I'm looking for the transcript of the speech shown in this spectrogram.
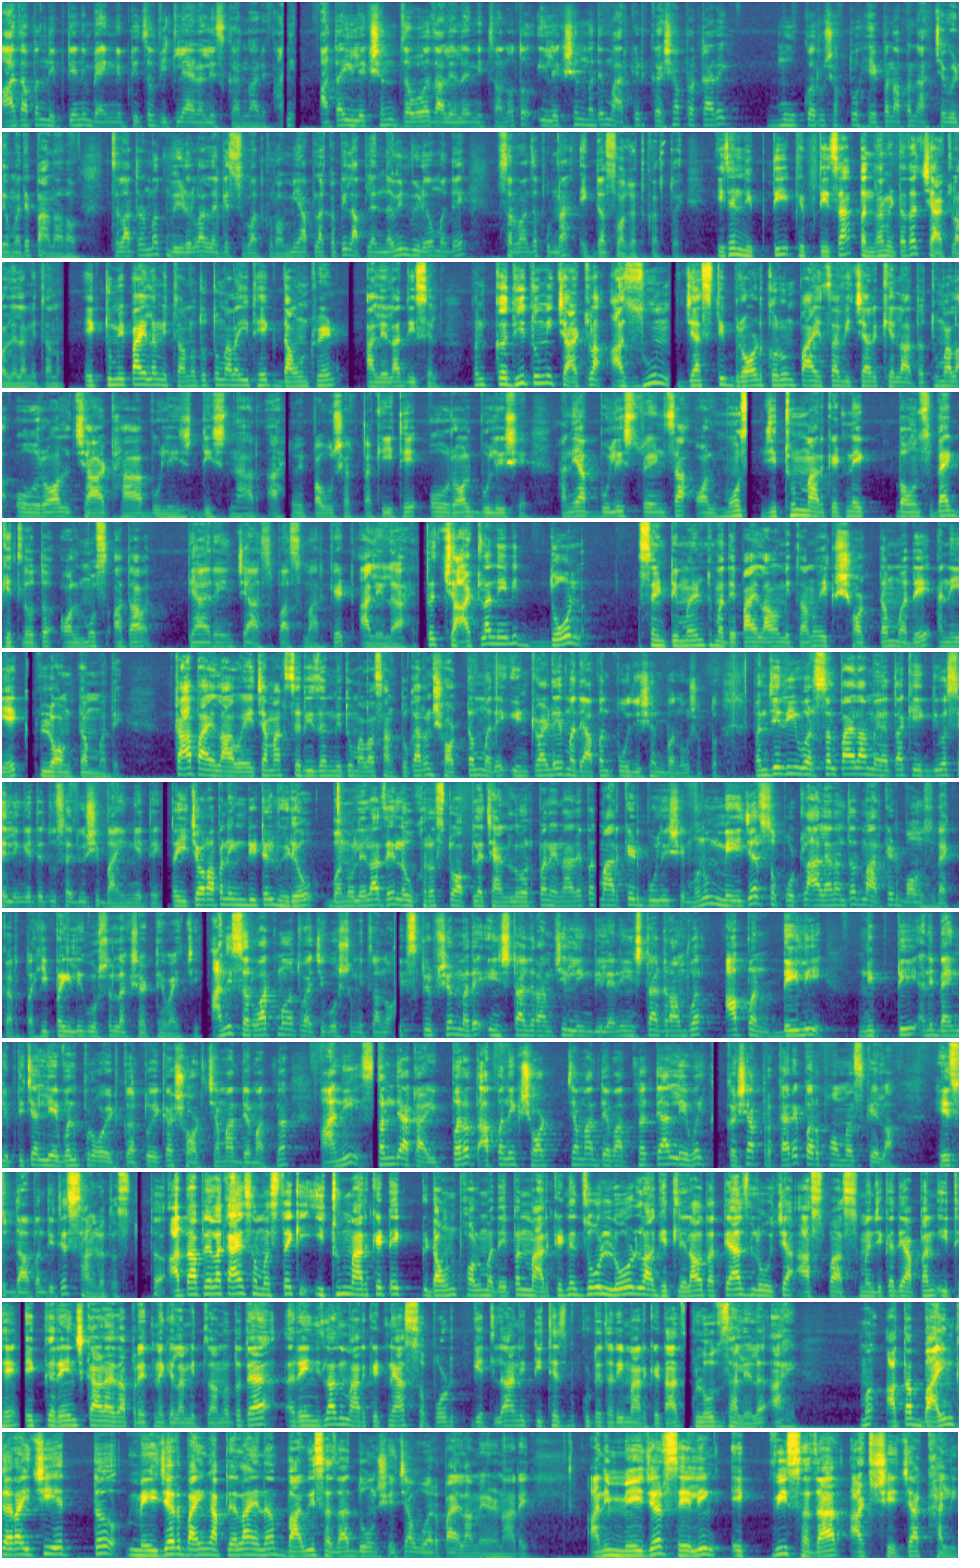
आज आपण निफ्टी आणि बँक निफ्टीचं विकली अनालिस करणार आहे. आणि आता इलेक्शन जवळ झालेलं आहे मित्रांनो. तर इलेक्शनमध्ये मार्केट कशा प्रकारे मूव्ह करू शकतो हे पण आपण आजच्या व्हिडिओमध्ये पाहणार आहोत. चला तर मग व्हिडिओला लगेच सुरुवात करू. मी आपला कपिल आपल्या नवीन व्हिडिओमध्ये सर्वांचं पुन्हा एकदा स्वागत करतोय. इथे निफ्टी फिफ्टीचा पंधरा मिनिटाचा चार्ट लावलेला मित्रांनो. एक तुम्ही पाहिलं मित्रांनो तर तुम्हाला इथे एक डाऊन ट्रेंड आलेला दिसेल. पण कधी तुम्ही चार्टला अजून जास्ती ब्रॉड करून पाहायचा विचार केला तर तुम्हाला ओव्हरऑल चार्ट हा बुलिश दिसणार आहे. तुम्ही पाहू शकता की इथे ओव्हरऑल बुलिश आहे. आणि या बुलिश ट्रेंडचा ऑलमोस्ट जिथून मार्केटने एक बाउन्स बॅक घेतलं होतं ऑलमोस्ट आता त्या रेंजच्या आसपास मार्केट आलेलं आहे. तर चार्टला नेहमी दोन सेंटिमेंटमध्ये पाहायला हवं मित्रांनो एक शॉर्ट टर्ममध्ये आणि एक लॉंग टर्ममध्ये का पाहायला हवं याच्या मागचं रिझन मी तुम्हाला सांगतो. कारण शॉर्ट टर्ममध्ये इंट्राडेमध्ये आपण पोझिशन बनवू शकतो. पण जे रिव्हर्सल पाहायला मिळतं की एक दिवस सेलिंग येते दुसऱ्या दिवशी बाईंग येते. तर याच्यावर आपण एक डिटेल व्हिडिओ बनवलेलाच आहे. लवकरच तो आपल्या चॅनलवर पण येणार आहे. पण मार्केट बुलिश आहे म्हणून मेजर सपोर्टला आल्यानंतर मार्केट बाउन्स बॅक करतं. ही पहिली गोष्ट लक्षात ठेवायची. आणि सर्वात महत्वाची गोष्ट मित्रांनो डिस्क्रिप्शनमध्ये इंस्टाग्रामची लिंक दिली आणि इंस्टाग्रामवर आपण डेली निफ्टी आणि बँक निफ्टीच्या लेवल प्रोव्हाइड करतो एका शॉर्टच्या माध्यमातून. आणि संध्याकाळी परत आपण एक शॉर्टच्या माध्यमातून त्या लेवल कशा प्रकारे परफॉर्मन्स केला हे सुद्धा आपण तिथे सांगत असतो. तर आता आपल्याला काय समजतंय की इथून मार्केट एक डाऊनफॉलमध्ये पण मार्केटने जो लोड ला घेतलेला होता त्याच लोच्या आसपास म्हणजे कधी आपण इथे एक रेंज काढायचा प्रयत्न केला मित्रांनो तर त्या रेंजलाच मार्केटने आज सपोर्ट घेतलं आणि तिथेच कुठेतरी मार्केट आज क्लोज झालेलं आहे. मग आता बाईंग करायची आहे तर मेजर बाईंग आपल्याला आहे ना बावीस हजार दोनशेच्या वर पाहायला मिळणार आहे. आणि मेजर सेलिंग एकवीस हजार आठशेच्या खाली.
